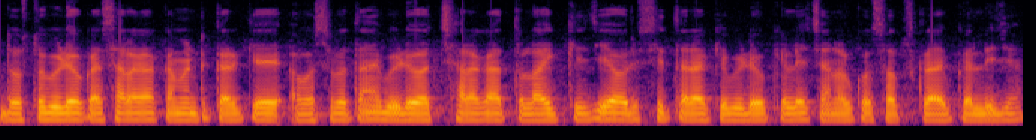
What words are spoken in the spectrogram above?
दोस्तों, वीडियो कैसा लगा कमेंट करके अवश्य बताएँ। वीडियो अच्छा लगा तो लाइक कीजिए और इसी तरह के वीडियो के लिए चैनल को सब्सक्राइब कर लीजिए।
